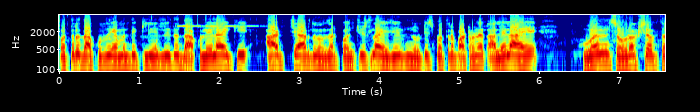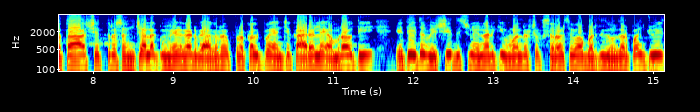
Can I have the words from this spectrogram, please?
पत्र दाखवतो. यामध्ये क्लिअरली तर दाखवलेलं आहे की आठ चार दोन हजार पंचवीसला हे जे नोटीस पत्र पाठवण्यात आलेलं आहे वन संरक्षक तथा क्षेत्र संचालक मेळघाट व्याघ्र प्रकल्प यांचे कार्यालय अमरावती येथे इथं विषय दिसून येणार की वनरक्षक सरळ सेवा भरती दोन हजार पंचवीस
